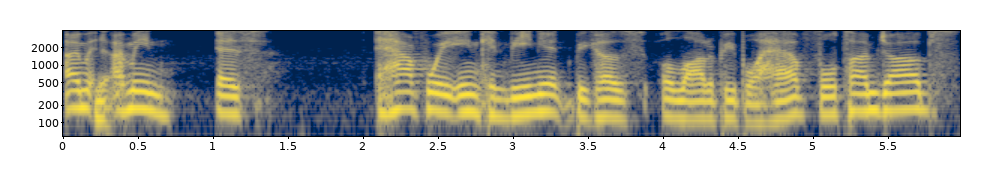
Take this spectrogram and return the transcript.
I mean, Yeah. I mean, as halfway inconvenient because a lot of people have full time jobs.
